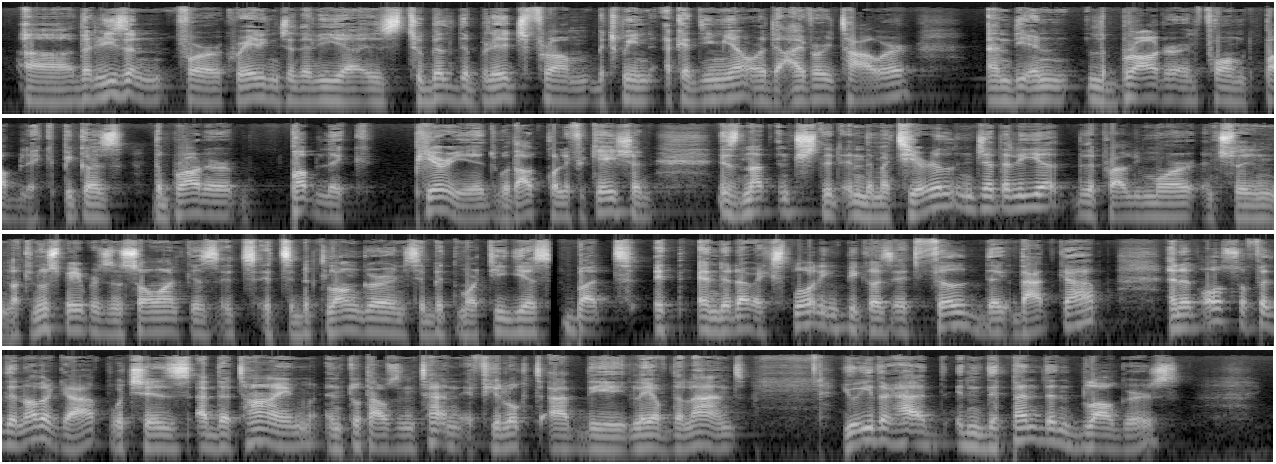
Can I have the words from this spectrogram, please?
uh, the reason for creating Jadaliyya is to build the bridge from between academia or the ivory tower and the, in, the broader informed public because the broader public period without qualification is not interested in the material in Jadaliyya. They're probably more interested in like newspapers and so on because it's it's a bit longer and it's a bit more tedious. But it ended up exploding because it filled the, that gap and it also filled another gap, which is at the time in 2010, if you looked at the lay of the land, you either had independent bloggers,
